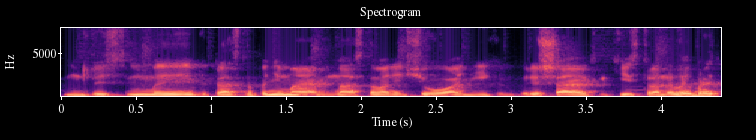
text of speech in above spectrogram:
ну, то есть мы прекрасно понимаем, на основании чего они как бы решают, какие страны выбрать.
